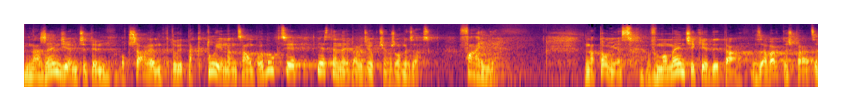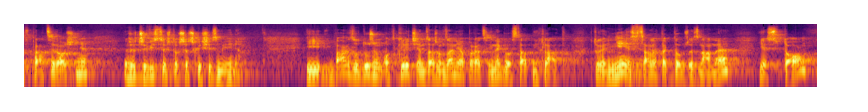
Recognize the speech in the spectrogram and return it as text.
narzędziem czy tym obszarem, który taktuje nam całą produkcję, jest ten najbardziej obciążony zasób. Fajnie. Natomiast w momencie, kiedy ta zawartość pracy w pracy rośnie, rzeczywistość troszeczkę się zmienia. I bardzo dużym odkryciem zarządzania operacyjnego ostatnich lat, które nie jest wcale tak dobrze znane, jest to,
